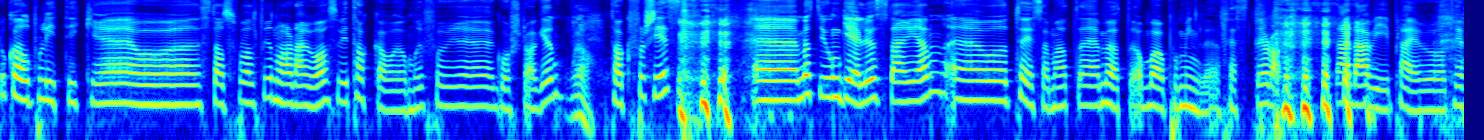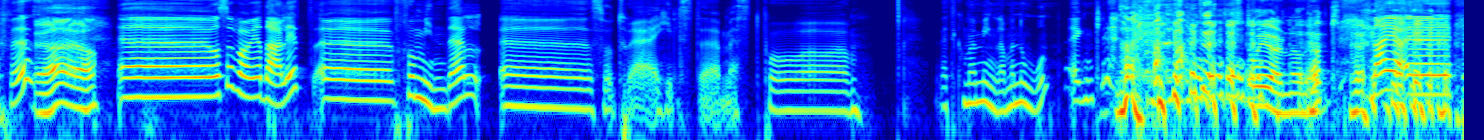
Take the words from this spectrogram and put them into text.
Lokale politikere og statsforvalteren var der òg, så vi takka hverandre for eh, gårsdagen. Ja. Takk for sist. Eh, møtte Jon Gelius der igjen, eh, og tøysa med at jeg møter ham bare på minglefester, da. Det er der vi pleier å treffes. Ja, ja, Eh, og så var jeg der litt. Uh, for min del uh, så tror jeg jeg hilste mest på Jeg vet ikke om jeg mingla med noen, egentlig. Nei, Sto i hjørnet og drakk. Nei, jeg, eh,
